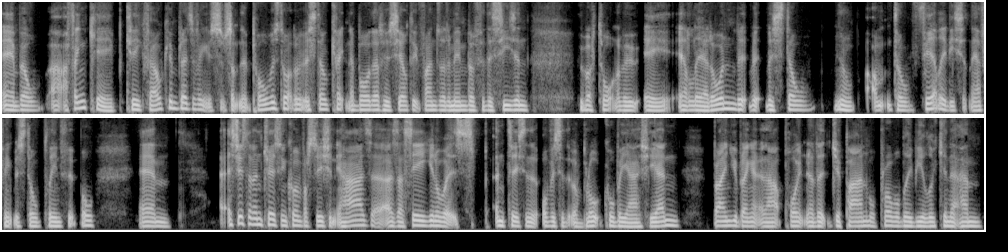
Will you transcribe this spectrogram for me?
uh, well, I think uh, Craig Falconbridge, I think it's something that Paul was talking about, was still kicking the ball there, who Celtic fans will remember for the season, we were talking about uh, earlier on, but, but was still, you know, until fairly recently, I think was still playing football. Um, it's just an interesting conversation to has. As I say, you know, it's interesting that obviously that we've brought Kobayashi in. Brian, you bring it to that point now that Japan will probably be looking at him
